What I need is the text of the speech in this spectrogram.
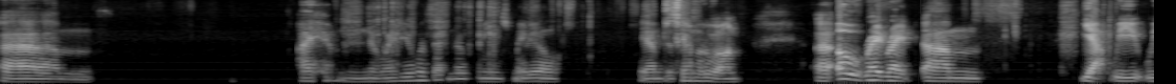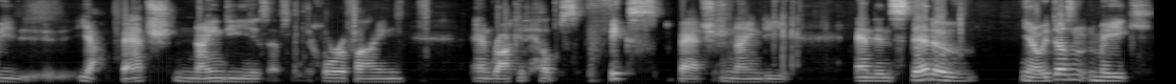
Um, I have no idea what that note means. Maybe I'll... Yeah, I'm just gonna move on. Uh, oh, right, right. Um, yeah, we, we, yeah, batch 90 is absolutely horrifying, and Rocket helps fix batch 90, and instead of, you know, it doesn't make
